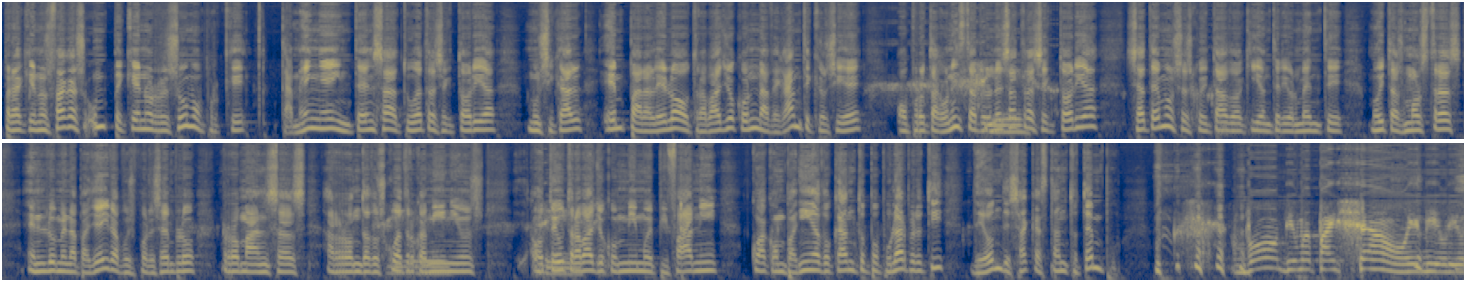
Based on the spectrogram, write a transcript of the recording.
para que nos fagas un pequeno resumo, porque tamén é intensa a túa trayectoria musical en paralelo ao traballo con Navegante, que hoxe é o protagonista, pero nesa trayectoria xa temos escoitado aquí anteriormente moitas mostras en Lúmena Palleira, pois por exemplo, Romanzas, A Ronda dos Cuatro Camiños, o teu Sí, traballo con Mimo Epifani, coa compañía do canto popular, pero ti de onde sacas tanto tempo? Bom, de uma paixão, Emílio.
